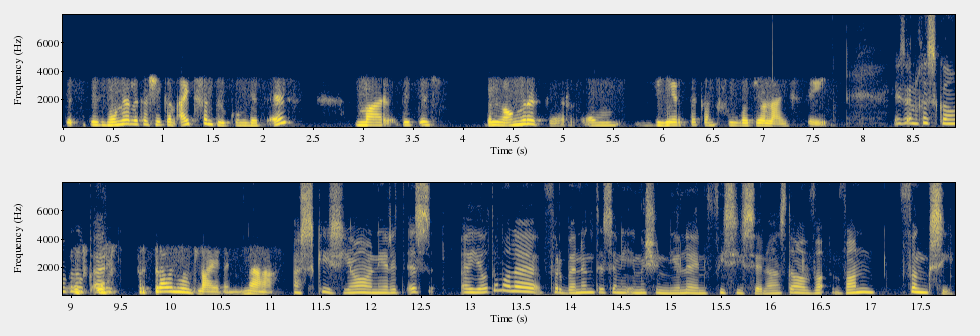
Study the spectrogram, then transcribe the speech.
dit, dit is wonderlik as jy kan uitvind hoekom dit is, maar dit is belangriker om weer te kan voel wat jou lyf sê. Is ingeskakel op er... vertrou in ons lyding, nee. Ekskuus, ja, nee, dit is 'n heeltemal 'n verbinding tussen die emosionele en fisiese. Dan is daar 'n wanfunksie.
